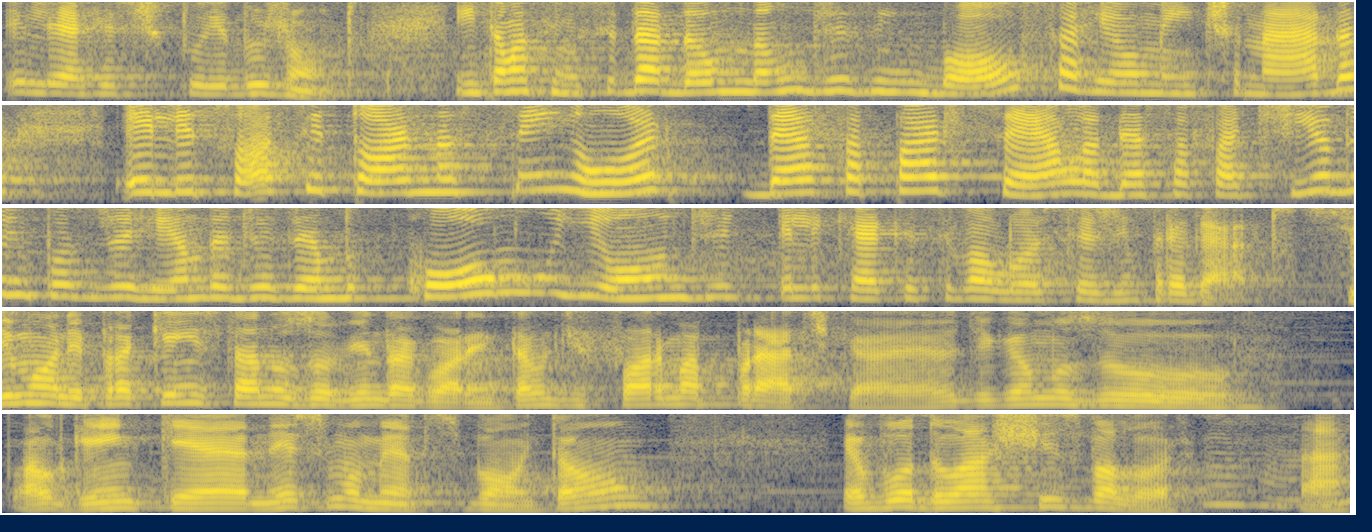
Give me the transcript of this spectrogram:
ele é restituído junto. Então, assim, o cidadão não desembolsa realmente nada, ele só se torna senhor dessa parcela, dessa fatia do imposto de renda, dizendo como e onde ele quer que esse valor seja empregado. Simone, para quem está nos ouvindo agora, então, de forma prática, digamos, o, alguém que é nesse momento, bom, então eu vou doar X valor, uhum. tá?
